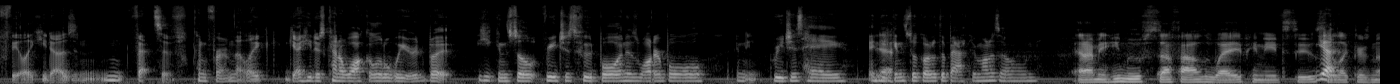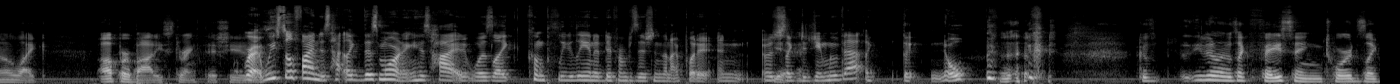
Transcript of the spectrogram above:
feel like he does. And vets have confirmed that like yeah, he just kind of walk a little weird, but he can still reach his food bowl and his water bowl and reach his hay and Yeah. he can still go to the bathroom on his own. And I mean, he moves stuff out of the way if he needs to. Yeah. So like, there's no like upper body strength issues. Right. We still find his hi- like this morning. His hide was like completely in a different position than I put it, and I was just like, "Did you move that?" Like, like nope. Because even though it was like facing towards like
